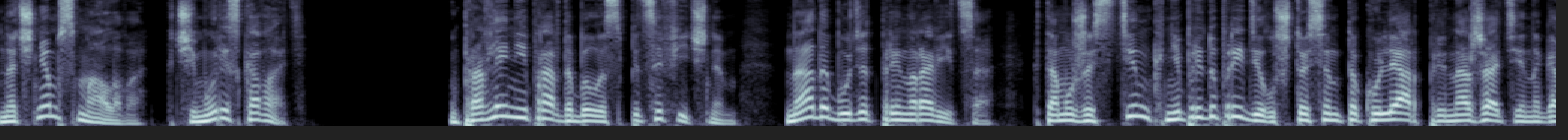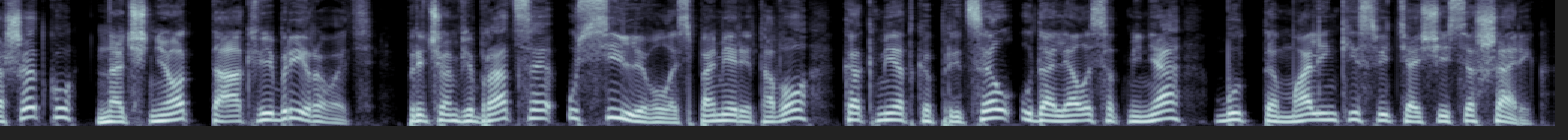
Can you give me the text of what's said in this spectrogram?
Начнем с малого. К чему рисковать? Управление, правда, было специфичным. Надо будет приноровиться. К тому же Стинг не предупредил, что синтокуляр при нажатии на гашетку начнет так вибрировать. Причем вибрация усиливалась по мере того, как метка-прицел удалялась от меня, будто маленький светящийся шарик.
